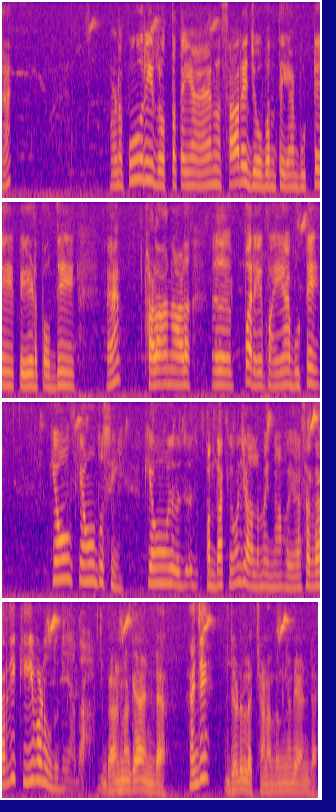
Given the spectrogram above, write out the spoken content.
ਹੈ? ਹੁਣ ਪੂਰੀ ਰੁੱਤ ਤੇ ਐਨ, ਸਾਰੇ ਜੋਬਨ ਤੇ ਐ, ਬੂਟੇ, ਪੇੜ, ਪੌਦੇ, ਹੈ? ਫਲਾਂ ਨਾਲ ਭਰੇ ਪਏ ਆ ਬੂਟੇ। ਕਿਉਂ ਕਿਉਂ ਤੁਸੀਂ? ਕਿਉਂ ਬੰਦਾ ਕਿਉਂ ਜ਼ਾਲਮ ਇੰਨਾ ਹੋਇਆ? ਸਰਦਾਰ ਜੀ, ਕੀ ਬਣੂ ਦੁਨੀਆ ਦਾ? ਬਣਨਾ ਕਿਆ ਐਂਡ ਹੈ ਹਾਂਜੀ? ਜਿਹੜੇ ਲੱਛਣ ਆ ਦੁਨੀਆ ਦੇ ਐਂਡ ਹੈ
